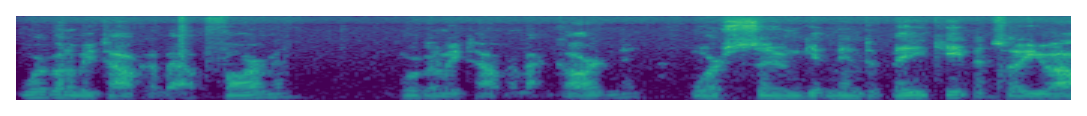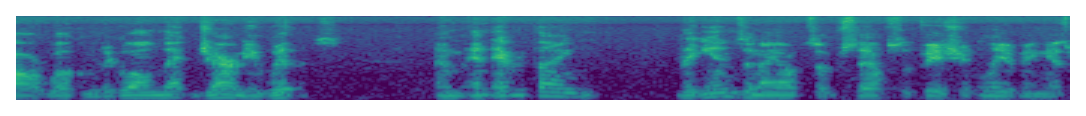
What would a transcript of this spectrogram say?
we're going to be talking about farming. We're going to be talking about gardening. We're soon getting into beekeeping, so you all are welcome to go on that journey with us. Um, and everything the ins and outs of self-sufficient living as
